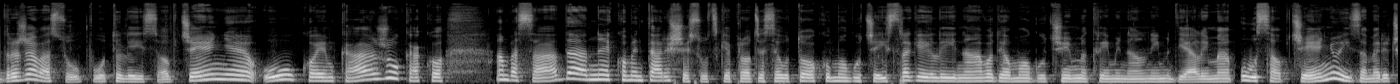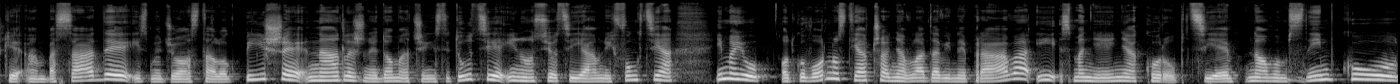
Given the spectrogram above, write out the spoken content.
država su uputili saopćenje u kojem kažu kako Ambasada ne komentariše sudske procese u toku moguće istrage ili navode o mogućim kriminalnim dijelima. U saopćenju iz američke ambasade između ostalog piše nadležne domaće institucije i nosioci javnih funkcija imaju odgovornost jačanja vladavine prava i smanjenja korupcije. Na ovom snimku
